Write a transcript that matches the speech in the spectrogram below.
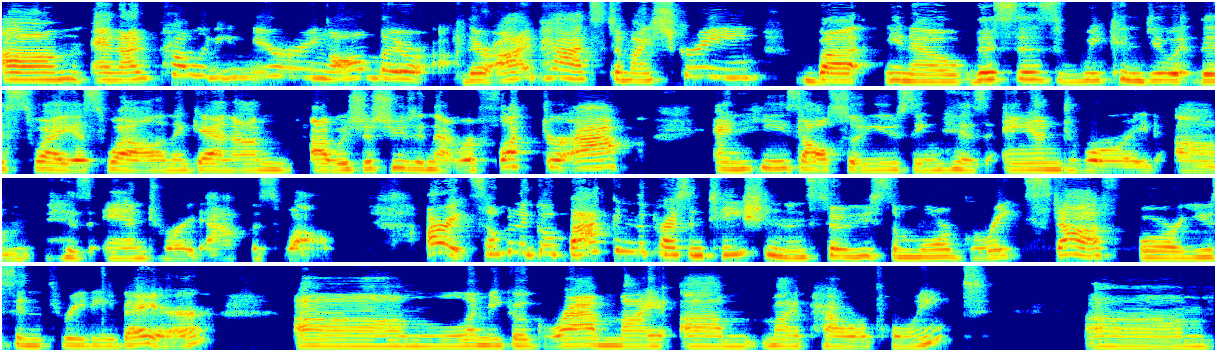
Um, and I'd probably be mirroring all their, their iPads to my screen, but you know, this is, we can do it this way as well. And again, I'm, I was just using that reflector app and he's also using his Android, um, his Android app as well. All right, so I'm gonna go back in the presentation and show you some more great stuff for using 3D Bear. Um, let me go grab my, um, my PowerPoint. Um,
